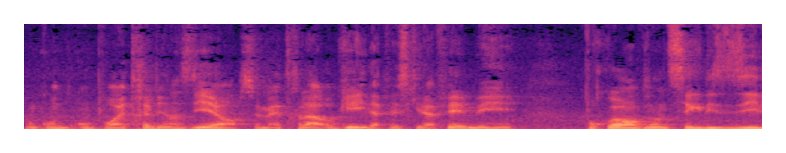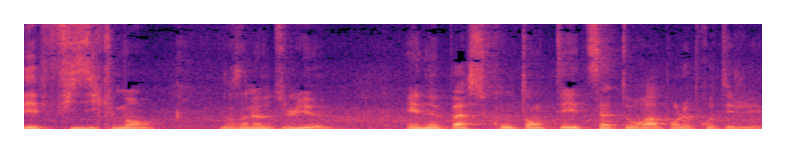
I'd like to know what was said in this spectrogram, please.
Donc on, on pourrait très bien se dire, ce maître-là, ok, il a fait ce qu'il a fait, mais pourquoi avoir besoin de s'exiler physiquement dans un autre lieu et ne pas se contenter de sa Torah pour le protéger?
